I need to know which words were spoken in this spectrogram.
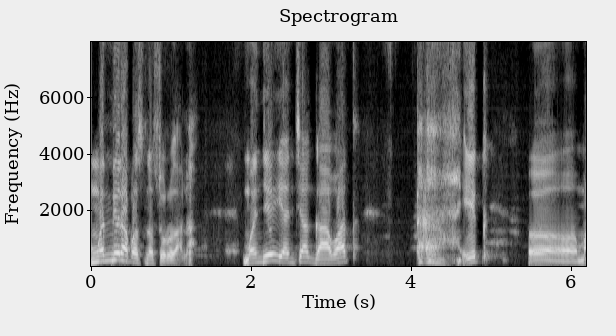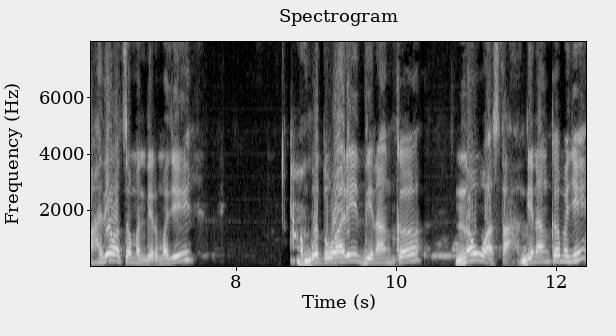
मंदिरापासून सुरू झालं. म्हणजे यांच्या गावात एक महादेवाचं मंदिर. म्हणजे बुधवारी दिनांक नऊ वाजता दिनांक म्हणजे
